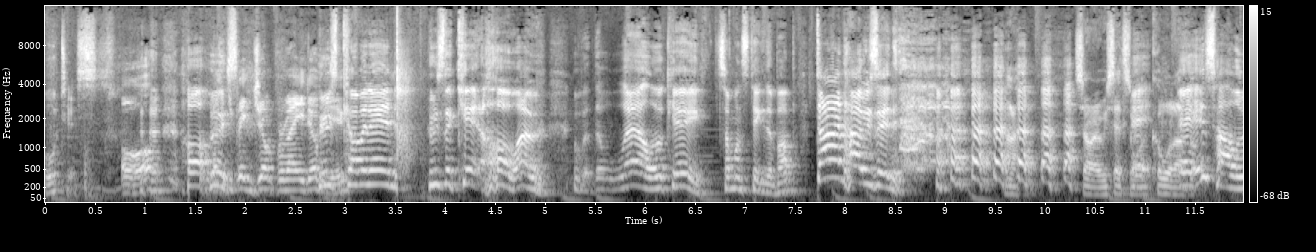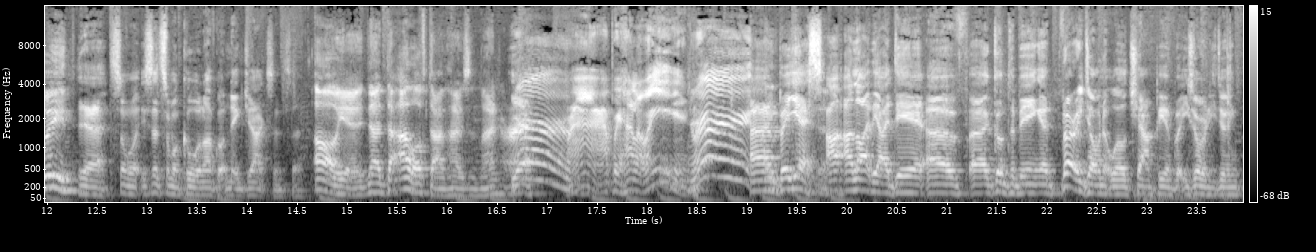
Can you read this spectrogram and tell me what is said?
Otis? Or Oh, that's who's, big jump from AEW. who's coming in? Who's the kid? Oh wow. Well, okay. Someone's taking the bump. Danhausen. Sorry, we said someone cool. and I've it got- is Halloween. Yeah, someone. He said someone cool, and I've got Nick Jackson. So. Oh yeah, that- that- I love Danhausen, man. Yeah. Happy Halloween! Um, but yes, I, I like the idea of uh, Gunther being a very dominant world champion, but he's already doing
